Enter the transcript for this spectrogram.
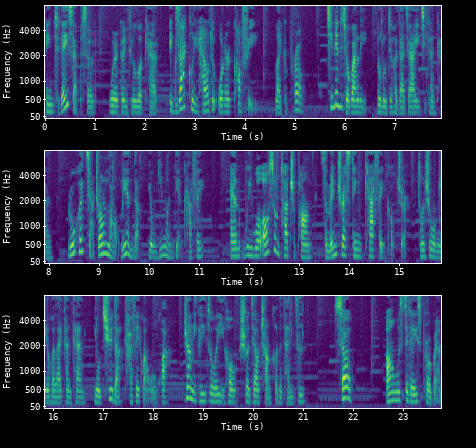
In today's episode, we're going to look at exactly how to order coffee like a pro. 今天的酒馆里，露露就和大家一起看看如何假装老练的用英文点咖啡。And we will also touch upon some interesting cafe culture。同时，我们也会来看看有趣的咖啡馆文化，让你可以作为以后社交场合的谈资。So, on with today's program.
